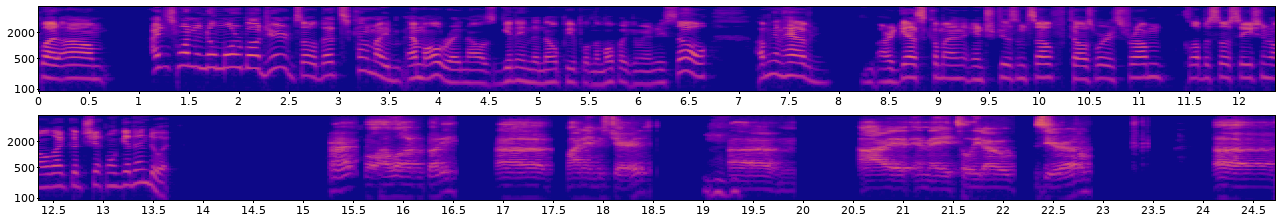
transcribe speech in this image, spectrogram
But um, I just want to know more about Jared. So that's kind of my mo right now is getting to know people in the moped community. So I'm gonna have our guest come on and introduce himself, tell us where he's from, club association, all that good shit, and we'll get into it. All right. Well, hello, everybody. Uh, my name is Jared. Um, I am a Toledo Zero. Uh,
